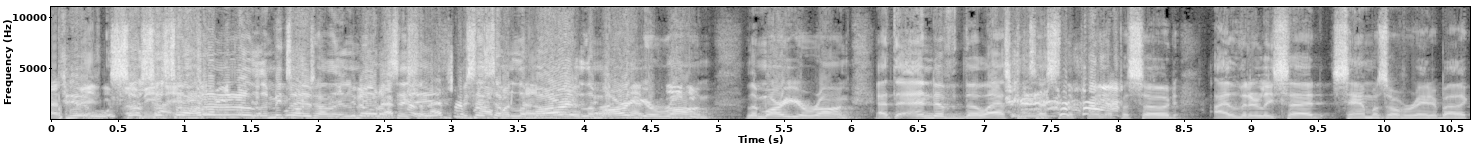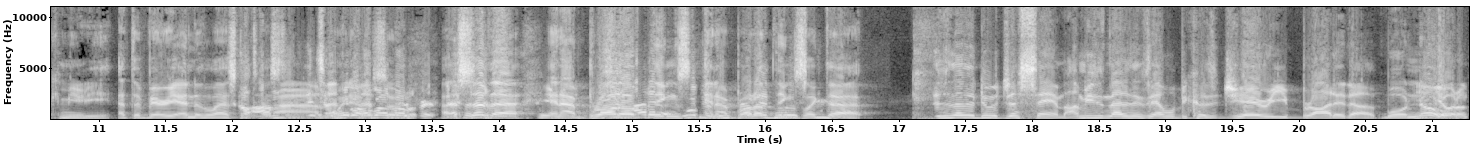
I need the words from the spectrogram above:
That's crazy. So, I mean, so, so, hold on, no, no, let me talk to Let me, You know, let me say something. Let me say something. problem with the Lamar, Lamar, you're wrong. Lamar, you're wrong. At the end of the last contestant of the point episode, I literally said Sam was overrated by the community. At the very end of the last contestant not- of the point on, hold on, hold episode. I said that, and I brought up things, and I brought up things like that. This has nothing to do with just Sam. I'm using that as an example because Jerry brought it up. Well, You no, get what I'm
